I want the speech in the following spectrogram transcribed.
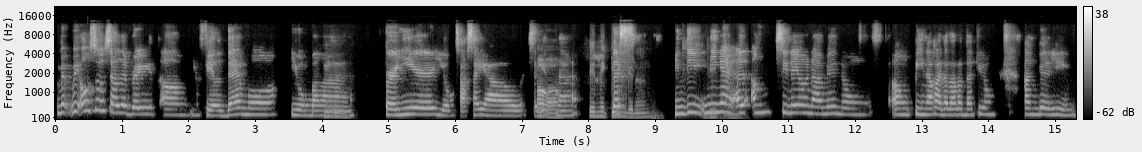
we also celebrate um, yung field demo, yung mga Mm. Per year, yung sasayaw sa Oo. gitna. Tinikling, Tas- ganun. Hindi, hindi nga, ang sinayaw namin nung, ang pinaka natatandaan ko yung, ang galing,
